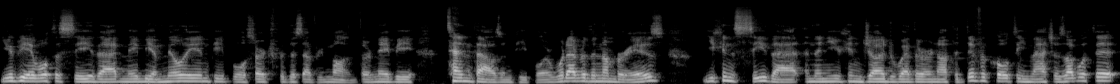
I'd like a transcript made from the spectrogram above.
you'd be able to see that maybe a million people search for this every month, or maybe 10,000 people, or whatever the number is. You can see that, and then you can judge whether or not the difficulty matches up with it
